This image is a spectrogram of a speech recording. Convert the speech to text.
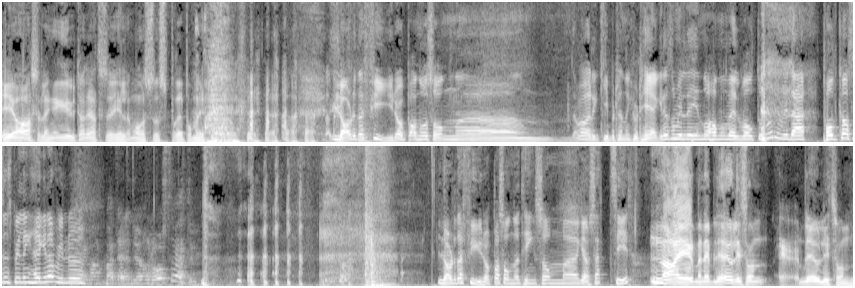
Ja, så lenge jeg er utdatert, så gjelder det å spre på meg litt. Lar du deg fyre opp av noe sånn uh Det var keepertrener Kurt Hegre som ville inn og ha noen velvalgte ord. Det er podkastinnspilling, Hegre. Vil du Lar du deg fyre opp av sånne ting som uh, Gauseth sier? Nei, men jeg ble jo litt sånn Jeg ble jo litt sånn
